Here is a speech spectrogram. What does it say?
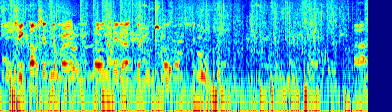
She, she comes into my room and tells me that the room's closed like shit. Huh?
